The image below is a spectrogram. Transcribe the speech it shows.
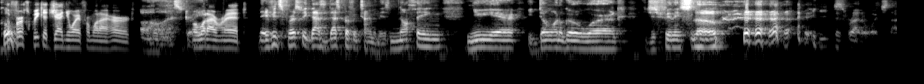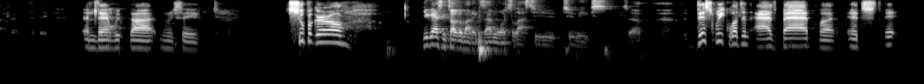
cool. The first week of January, from what I heard. Oh, that's great. Or what I read. If it's first week, that's that's perfect timing. There's nothing New Year. You don't want to go to work you're just feeling slow. you just run and watch Star Trek, I think. And then yeah. we've got, let me see, Supergirl. You guys can talk about it because I haven't watched the last two two weeks. So this week wasn't as bad, but it's it,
